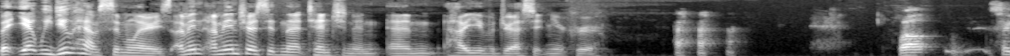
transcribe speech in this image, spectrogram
But yet we do have similarities. I mean, I'm interested in that tension and, and how you've addressed it in your career. well, so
